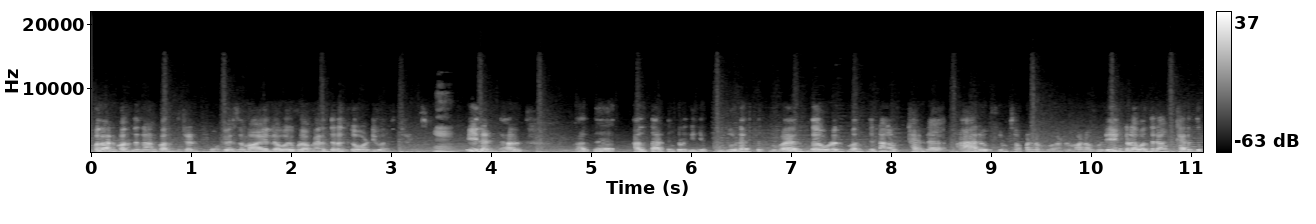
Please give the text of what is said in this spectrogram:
இப்பதான் வந்து நான் வந்து ரெண்டு மூணு வருஷம் ஆகல இவ்வளவு மருந்தெடுக்க வேண்டி வந்துட்டேன். ஏனென்றால் அது அதுதான் எங்களுக்கு இங்க புது இடத்துக்கு வந்தவுடன் வந்து நாங்கள் கன ஆரோக்கியம் சம்பந்தமான விடயங்களை வந்து நாங்கள் கருத்து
